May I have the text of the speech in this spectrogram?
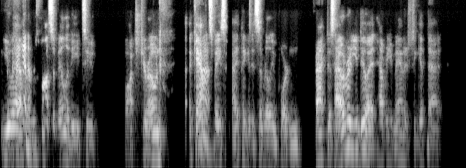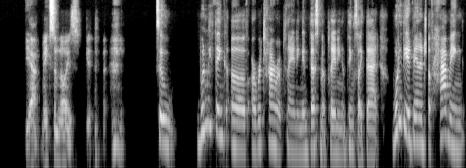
you have a responsibility to watch your own accounts, yeah. basically. I think it's a really important practice. However, you do it, however, you manage to get that. Yeah, make some noise. so when we think of our retirement planning, investment planning, and things like that, what are the advantage of having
